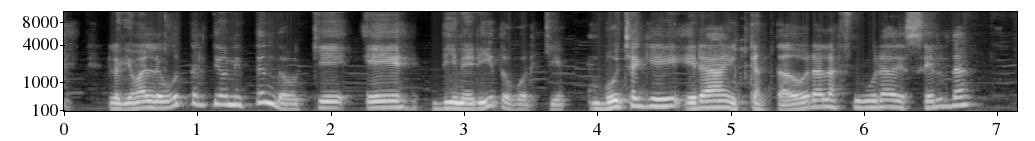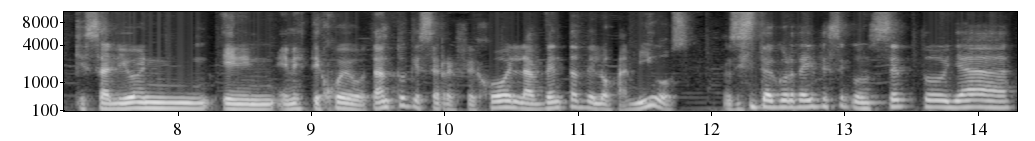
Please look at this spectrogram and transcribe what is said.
lo que más le gusta al tío Nintendo, que es dinerito, porque mucha que era encantadora la figura de Zelda que salió en, este juego, tanto que se reflejó en las ventas de los amigos. No sé si te acordáis de ese concepto ya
